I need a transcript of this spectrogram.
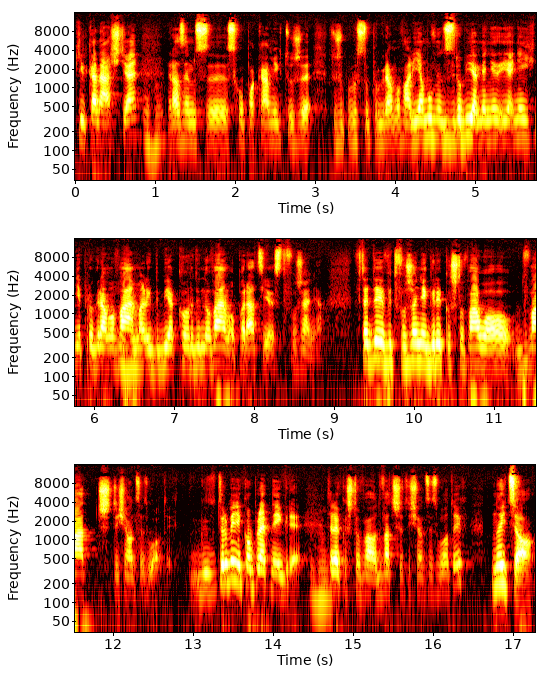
kilkanaście Mhm. razem z, z chłopakami, którzy, którzy po prostu programowali. Ja mówiąc zrobiłem, ja, nie, ja ich nie programowałem, Mhm. ale gdyby ja koordynowałem operację stworzenia. Wtedy wytworzenie gry kosztowało 2-3 tysiące złotych. Zrobienie kompletnej gry. Mhm. Tyle kosztowało 2-3 tysiące złotych. No i co?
